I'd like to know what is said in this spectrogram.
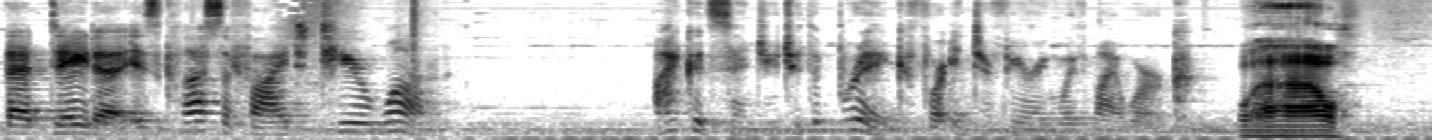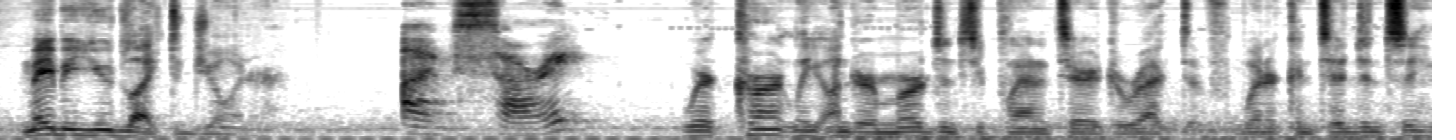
That data is classified Tier 1. I could send you to the brig for interfering with my work. Wow. Maybe you'd like to join her. I'm sorry? We're currently under emergency planetary directive, winter contingency.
